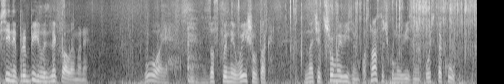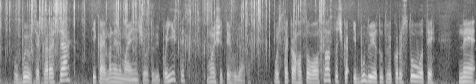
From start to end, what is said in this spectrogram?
Всі не прибігли, злякали мене. Буває. За спини вийшов так. Значить, що ми візьмемо? Оснасточку ми візьмемо ось таку. Вбивця карася. Тікай, в мене немає нічого тобі поїсти. Можеш іти гуляти. Ось така готова оснасточка. І буду я тут використовувати не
